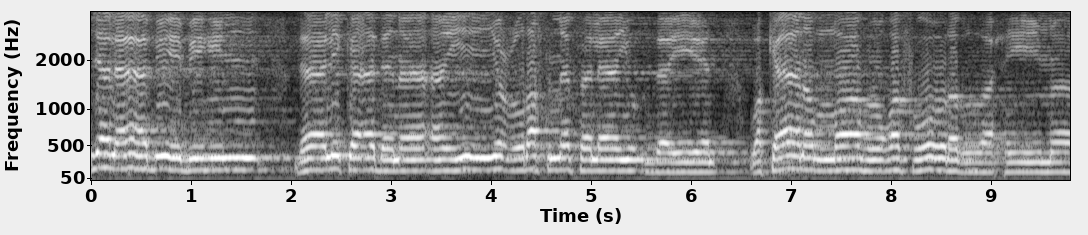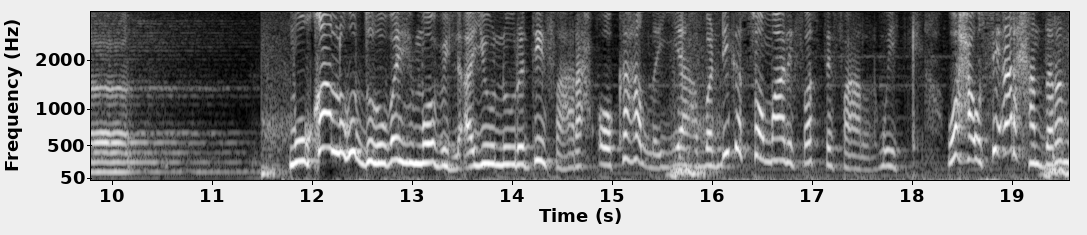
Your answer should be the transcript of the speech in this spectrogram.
جلابيبهن. ذلك أدنى أن يعرفن فلا يؤذين. وكان الله غفورا رحيما muuqaal lagu duubay mobil ayuu nuuraddiin faarax oo ka hadlaya bandhiga somaali festival week waxa uu si arxan daran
